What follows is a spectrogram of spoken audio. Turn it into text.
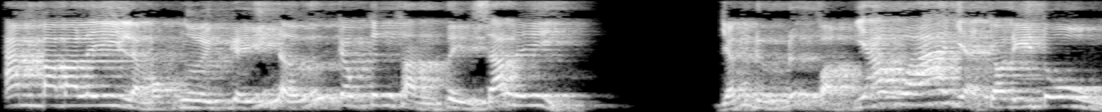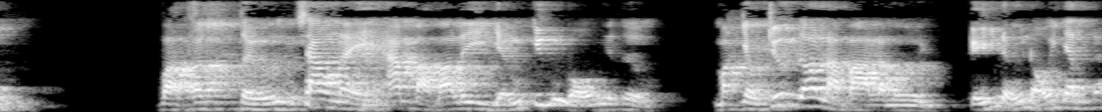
Ambabali là một người kỹ nữ trong kinh thành Tỳ Xá Ly, vẫn được Đức Phật giáo hóa và cho đi tu. Và thật sự sau này Ambabali vẫn chứng ngộ như thường mặc dù trước đó là bà là người kỹ nữ nổi danh đó.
